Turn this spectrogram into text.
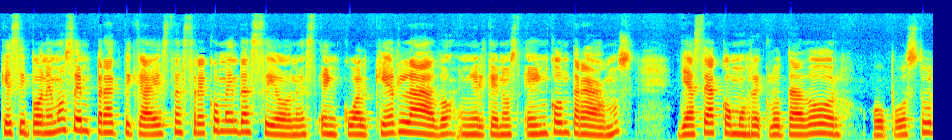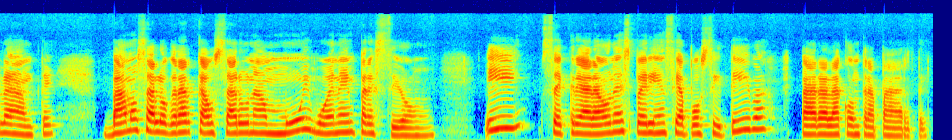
que si ponemos en práctica estas recomendaciones en cualquier lado en el que nos encontramos, ya sea como reclutador o postulante, vamos a lograr causar una muy buena impresión y se creará una experiencia positiva para la contraparte.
